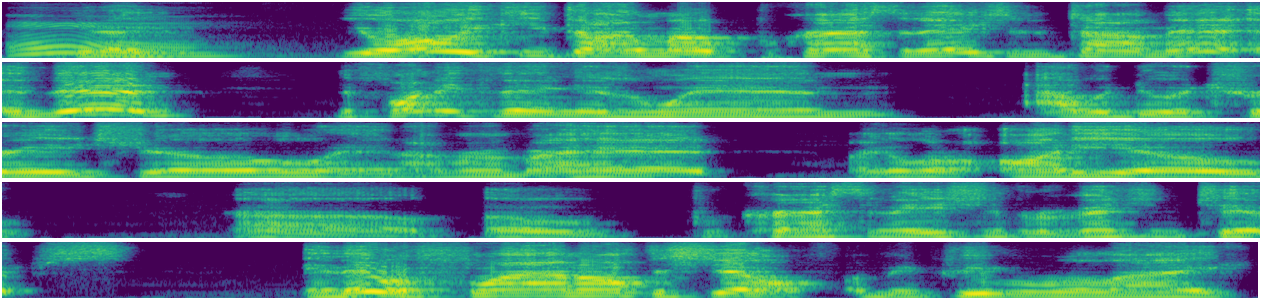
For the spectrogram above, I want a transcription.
Mm. You know, mm. You always keep talking about procrastination and time. And then the funny thing is when I would do a trade show and I remember I had like a little audio uh, of procrastination prevention tips and they were flying off the shelf. I mean, people were like,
